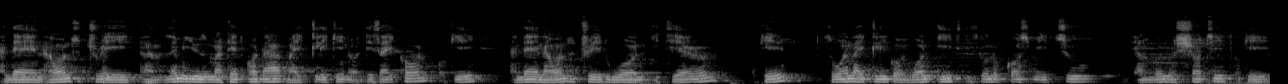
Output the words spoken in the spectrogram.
and then i want to trade um, let me use market order by clicking on this icon okay? And then i want to trade one ethereum okay? So when i click on one it it's going to cost me two i'm going to short it okay?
